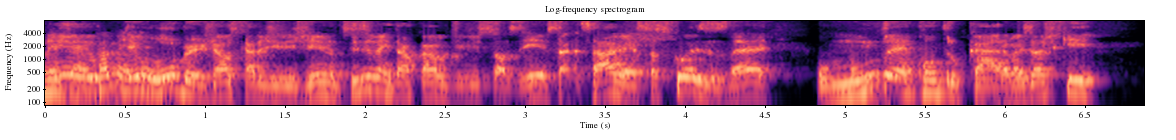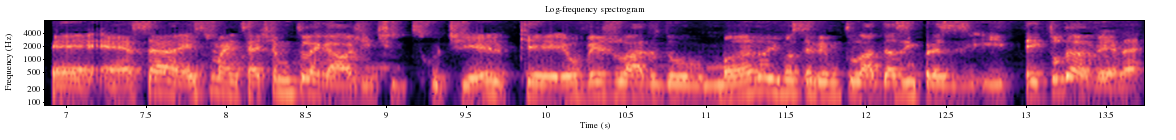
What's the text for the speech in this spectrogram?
Exatamente. Tem o Uber já, os caras dirigindo, não precisa inventar o carro que dirige sozinho, sabe? Essas coisas, né? O mundo é contra o cara, mas eu acho que é, é, essa, esse mindset é muito legal a gente discutir ele, porque eu vejo o lado do humano e você vê muito o lado das empresas, e tem tudo a ver, né?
